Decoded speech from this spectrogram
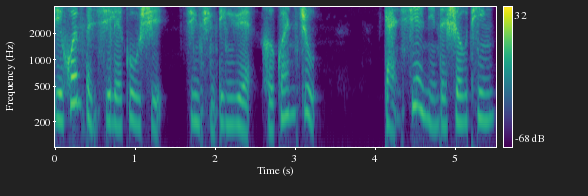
喜欢本系列故事，敬请订阅和关注，感谢您的收听。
